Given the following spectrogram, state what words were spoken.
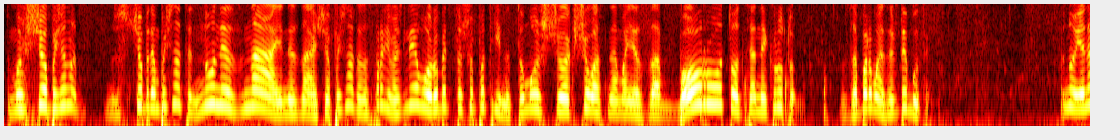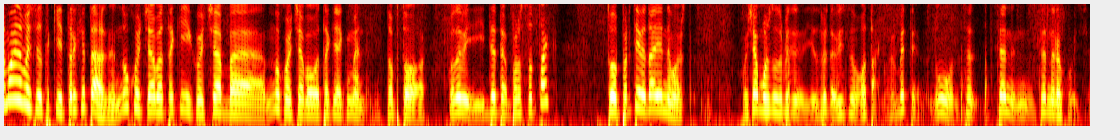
Тому що почина... що будемо починати? Ну не знаю, не знаю, що починати. Насправді важливо робити те, що потрібно. Тому що якщо у вас немає забору, то це не круто. Забор має завжди бути. Ну, я не маю на увазі такий трохетажний, ну хоча б такий, хоча б, ну хоча б отакий, як в мене. Тобто, коли ви йдете просто так, то прийти ви далі не можете. Хоча можна зробити, зробити звісно, отак, зробити. Ну, це, це, це не рахується.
